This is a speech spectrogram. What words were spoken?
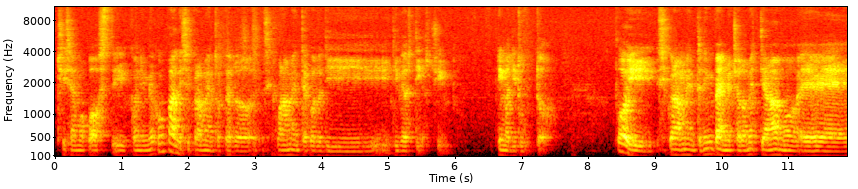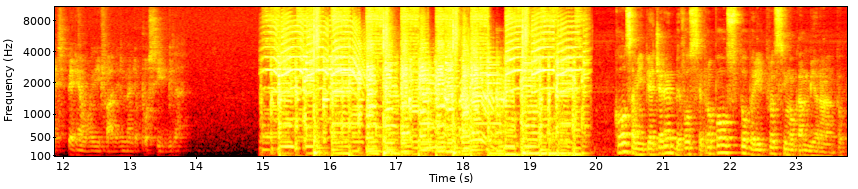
ci siamo posti con il mio compagno è sicuramente quello, sicuramente quello di divertirci, prima di tutto. Poi sicuramente l'impegno ce lo mettiamo e speriamo di fare il meglio possibile. Cosa mi piacerebbe fosse proposto per il prossimo campionato.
